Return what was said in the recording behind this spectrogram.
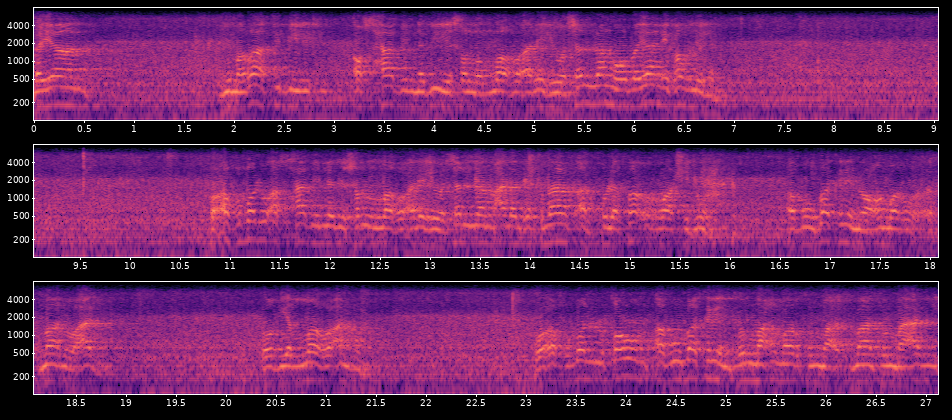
بيان لمراتب أصحاب النبي صلى الله عليه وسلم وبيان فضلهم. وأفضل أصحاب النبي صلى الله عليه وسلم على الإطلاق الخلفاء الراشدون أبو بكر وعمر وعثمان وعلي رضي الله عنهم. وأفضل القوم أبو بكر ثم عمر ثم عثمان ثم علي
